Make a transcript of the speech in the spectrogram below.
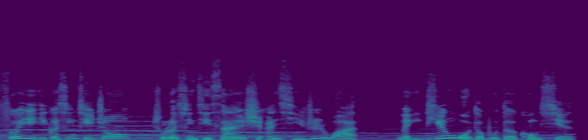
所以一个星期中，除了星期三是安息日外，每天我都不得空闲，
